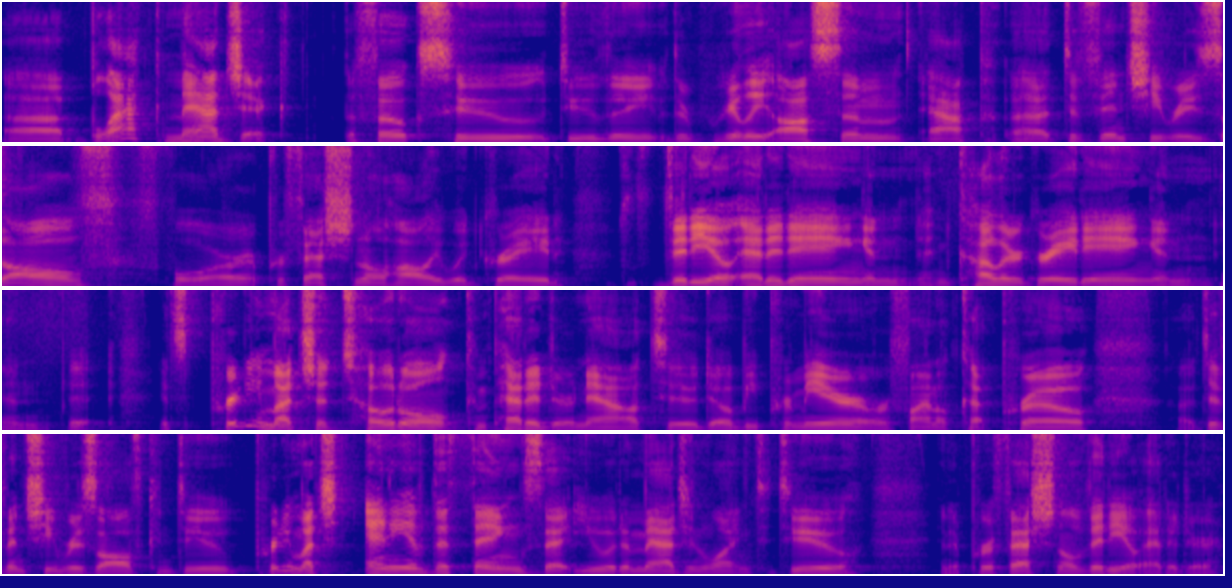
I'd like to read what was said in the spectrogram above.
Uh, Blackmagic, the folks who do the, the really awesome app uh, DaVinci Resolve for professional Hollywood grade video editing and, and color grading and, and it, it's pretty much a total competitor now to Adobe Premiere or Final Cut Pro. Uh, DaVinci Resolve can do pretty much any of the things that you would imagine wanting to do in a professional video editor.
